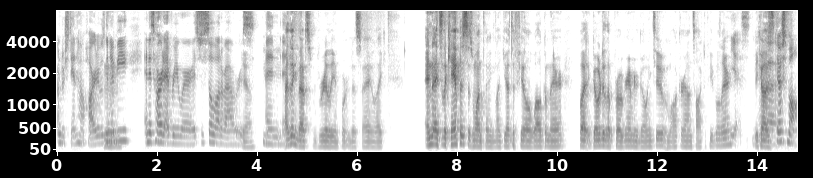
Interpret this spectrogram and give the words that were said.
understand how hard it was going to Mhm. be and it's hard everywhere. It's just a lot of hours. Yeah. And, I think that's really important to say. Like, and it's the campus is one thing. Like, you have to feel welcome there, but go to the program you're going to and walk around, talk to people there. yes. Because Yeah. They're small.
